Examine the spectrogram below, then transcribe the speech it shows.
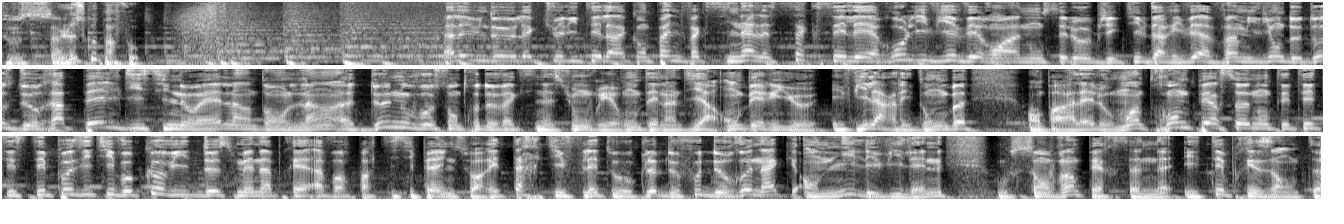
tous. Le scoop info. À la une de l'actualité, la campagne vaccinale s'accélère. Olivier Véran a annoncé l'objectif d'arriver à 20 millions de doses de rappel d'ici Noël. Dans l'un, deux nouveaux centres de vaccination ouvriront dès lundi à Ambérieux et Villars-les-Dombes. En parallèle, au moins 30 personnes ont été testées positives au Covid deux semaines après avoir participé à une soirée tartiflette au club de foot de Renac en Ille-et-Vilaine où 120 personnes étaient présentes.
